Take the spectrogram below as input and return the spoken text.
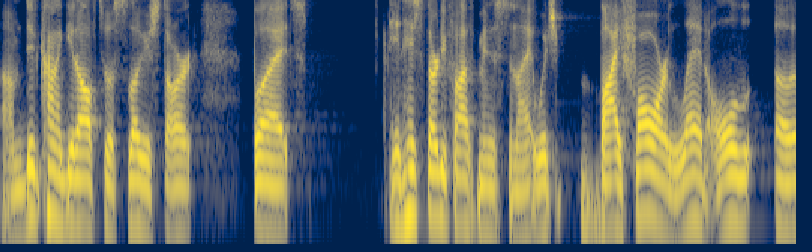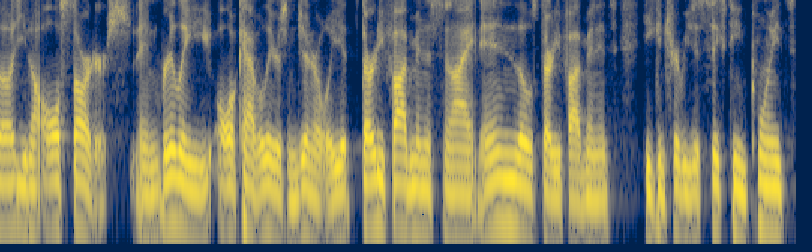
Um, did kind of get off to a sluggish start, but in his 35 minutes tonight, which by far led all uh, you know all starters and really all Cavaliers in general, he had 35 minutes tonight. In those 35 minutes, he contributed 16 points,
